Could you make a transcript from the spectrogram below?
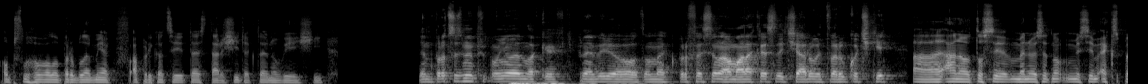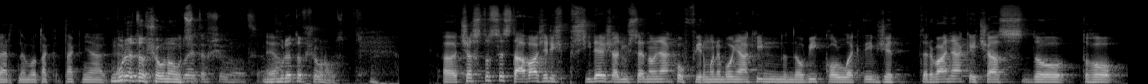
obsluhovalo problémy jak v aplikaci té starší, tak té novější. Ten proces mi připomněl jen také vtipné video o tom, jak profesionál má nakreslit čáru ve tvaru kočky. Uh, ano, to si jmenuje se to, myslím, expert, nebo tak, tak nějak. Bude to v show notes. Bude to v show notes. Bude to v show notes. Eh, často se stává, že když přijdeš, ať už se jednou nějakou firmu nebo nějaký nový kolektiv, že trvá nějaký čas do toho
